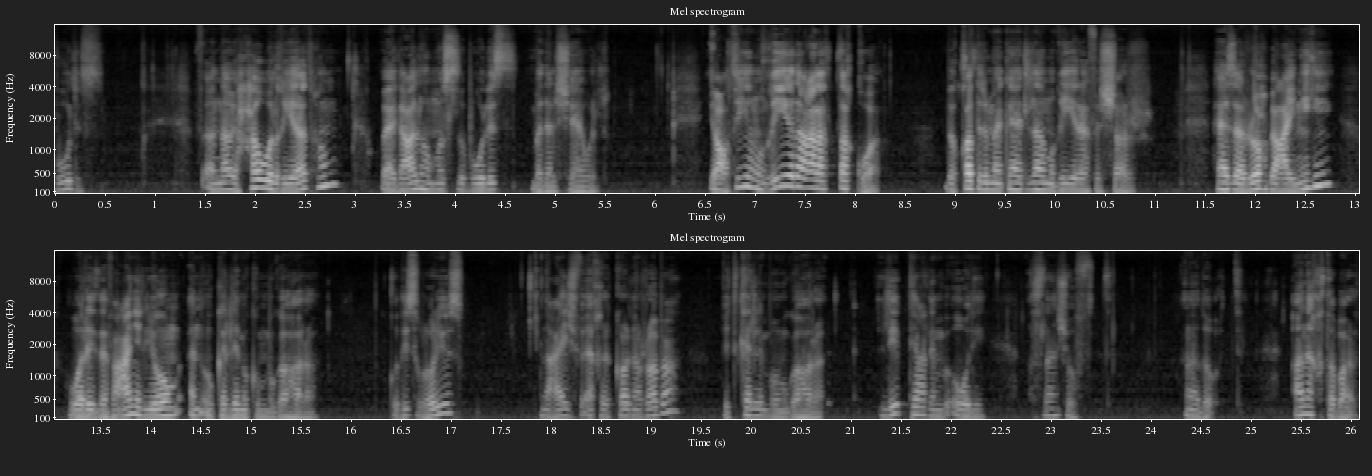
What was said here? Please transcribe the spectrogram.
بولس. فإنه يحول غيرتهم ويجعلهم مثل بولس بدل شاول. يعطيهم غيرة على التقوى بقدر ما كانت لهم غيرة في الشر. هذا الروح بعينه هو الذي دفعني اليوم أن أكلمكم بجاهرة قديس غلوريوس اللي عايش في آخر القرن الرابع بيتكلم بمجاهرة. ليه بتعلم بقوة دي؟ أصلا أنا شفت. أنا دقت. أنا اختبرت.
